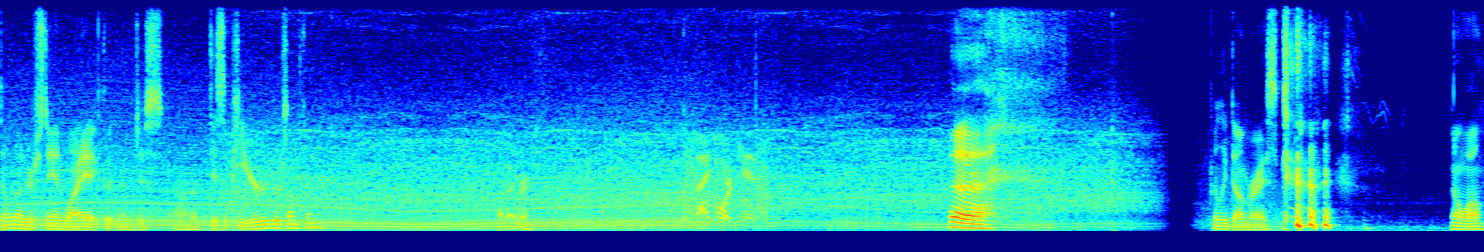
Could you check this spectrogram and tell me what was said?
Don't understand why it couldn't have just, I don't know, disappeared or something. Whatever. Nice work, kid. Uh, really dumb race. oh well.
